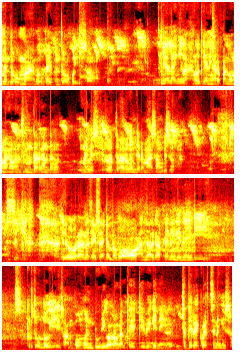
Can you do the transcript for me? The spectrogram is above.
bentuk omah, mbok gawe bentuk apa iso. Nyelengi lah ngut kene ngarepan omah sementara kan nek wis rada anu kan kira masang besok. Sing yo ora ana sing second to, Po. Anyar kabeh ning kene iki untuk ini sampuh kan buri kono kan kayak dewe gini jadi request jeneng iso.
